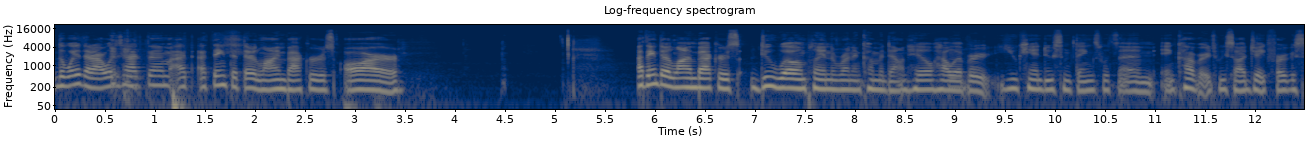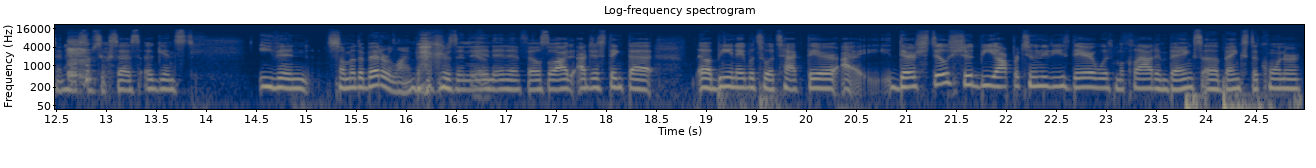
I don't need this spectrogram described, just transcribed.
the way that I would attack them, I, I think that their linebackers are I think their linebackers do well in playing the run and coming downhill. However, you can do some things with them in coverage. We saw Jake Ferguson have some success against even some of the better linebackers in, in the NFL. So I, I just think that uh, being able to attack there, I, there still should be opportunities there with McCloud and Banks. Uh, Banks, the corner,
